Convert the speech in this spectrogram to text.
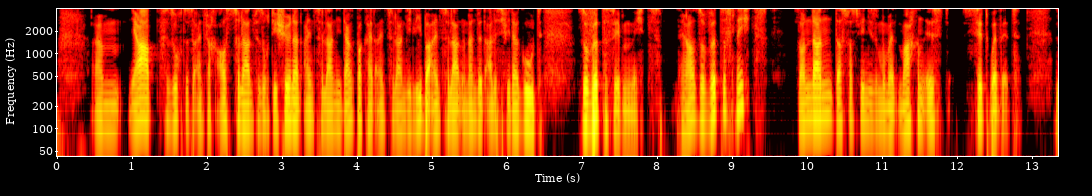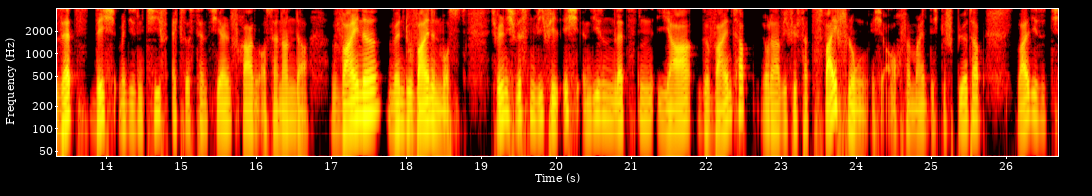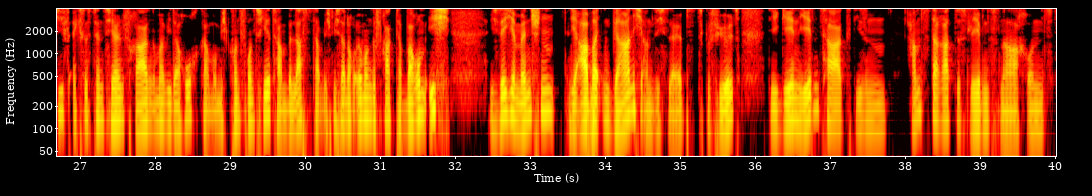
ähm, ja, versucht es einfach auszuladen, versucht die Schönheit einzuladen, die Dankbarkeit einzuladen, die Liebe einzuladen und dann wird alles wieder gut. So wird es eben nichts. Ja, so wird es nichts sondern das, was wir in diesem Moment machen, ist sit with it. Setz dich mit diesen tief existenziellen Fragen auseinander. Weine, wenn du weinen musst. Ich will nicht wissen, wie viel ich in diesem letzten Jahr geweint habe oder wie viel Verzweiflung ich auch vermeintlich gespürt habe, weil diese tief existenziellen Fragen immer wieder hochkamen und mich konfrontiert haben, belastet haben. Ich mich dann auch irgendwann gefragt habe, warum ich ich sehe hier Menschen, die arbeiten gar nicht an sich selbst gefühlt. Die gehen jeden Tag diesen Hamsterrad des Lebens nach und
